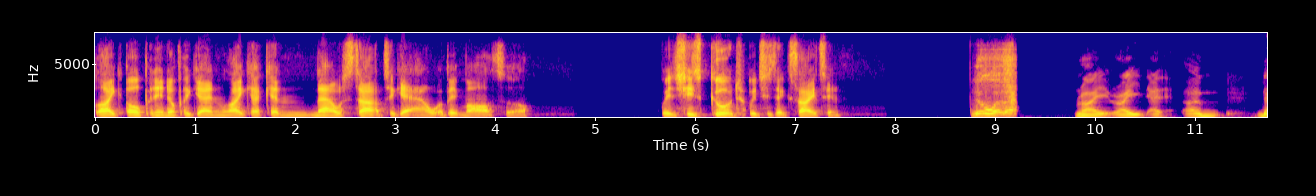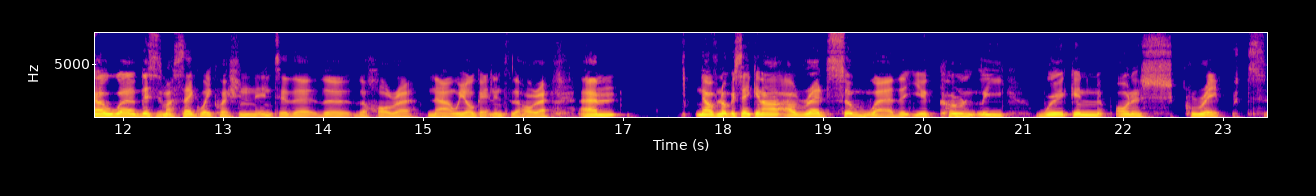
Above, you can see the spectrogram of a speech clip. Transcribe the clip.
like opening up again, like I can now start to get out a bit more. So which is good, which is exciting. You what? That- right, right. Uh, um, now uh, this is my segue question into the the the horror. Now we are getting into the horror. Um now, if I'm not mistaken, I, I read somewhere that you're currently working on a script,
